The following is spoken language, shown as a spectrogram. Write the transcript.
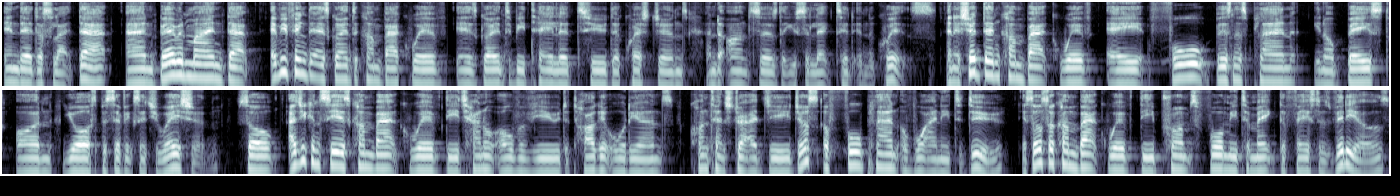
in there just like that. And bear in mind that everything that it's going to come back with is going to be tailored to the questions and the answers that you selected in the quiz. And it should then come back with a full business plan, you know, based on your specific situation. So as you can see, it's come back with the channel overview, the target audience, content strategy, just a full plan of what I need to do. It's also come back with the prompts for me to make the faceless videos,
